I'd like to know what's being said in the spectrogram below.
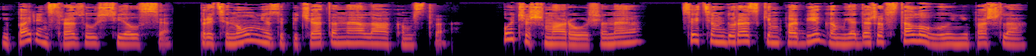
и парень сразу уселся. Протянул мне запечатанное лакомство. «Хочешь мороженое?» С этим дурацким побегом я даже в столовую не пошла,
